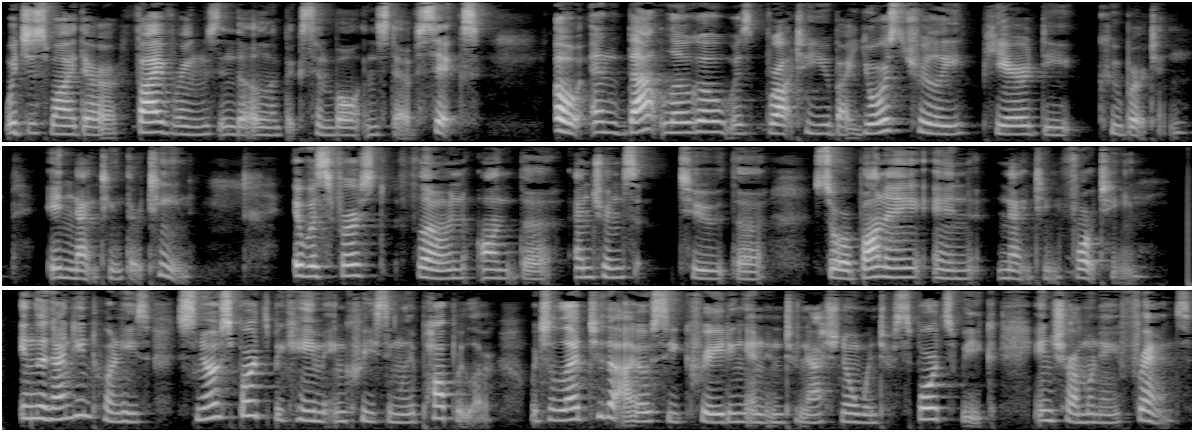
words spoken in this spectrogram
which is why there are five rings in the Olympic symbol instead of six. Oh, and that logo was brought to you by yours truly, Pierre de Coubertin, in 1913. It was first flown on the entrance to the Sorbonne in 1914. In the 1920s, snow sports became increasingly popular, which led to the IOC creating an International Winter Sports Week in Chamonix, France,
